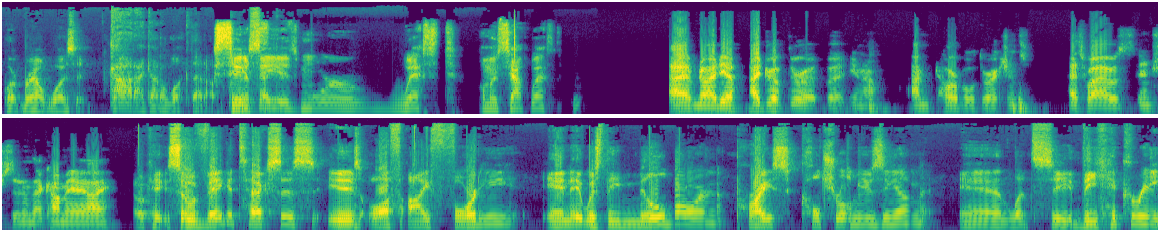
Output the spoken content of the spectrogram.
what route was it? God, I gotta look that up. Give Santa Fe is more west, almost southwest. I have no idea. I drove through it, but you know, I'm horrible with directions. That's why I was interested in that Comma AI. Okay, so Vega, Texas is off I 40, and it was the Milburn Price Cultural Museum. And let's see, the Hickory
